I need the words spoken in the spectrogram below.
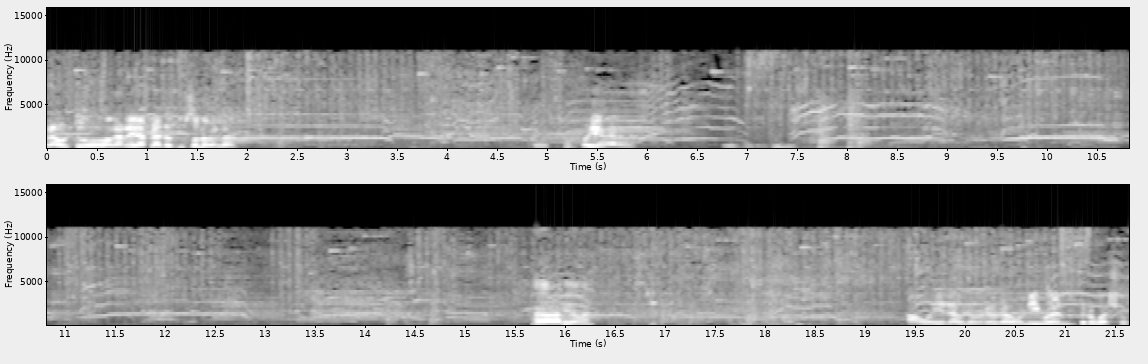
Raúl, tú agarré la plata tú solo, ¿verdad? Oye. Ah, rápido, man. Ah, wey, Raúl, no, cago ni, weón, perro guacho.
